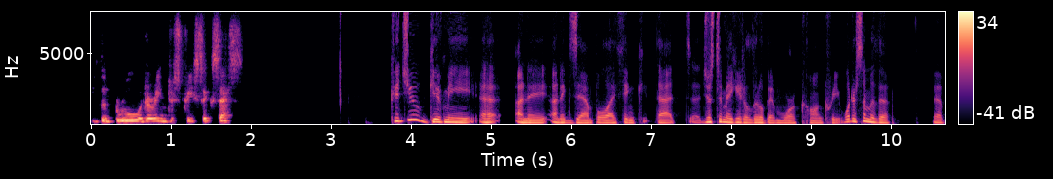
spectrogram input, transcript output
the broader industry success. Could you give me uh, an a, an example? I think that uh, just to make it a little bit more concrete, what are some of the, the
